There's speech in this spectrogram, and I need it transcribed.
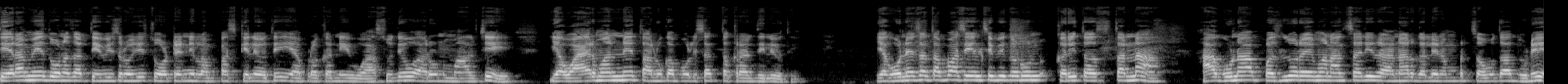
तेरा मे दोन हजार तेवीस रोजी चोरट्यांनी लंपास केले होते. या प्रकरणी वासुदेव अरुण मालचे या वायरमॅनने तालुका पोलिसात तक्रार दिली होती. या गुन्ह्याचा तपास एल सी कडून करीत असताना हा गुन्हा फजलू रहमान अन्सारी राहणार गल्ली नंबर चौदा धुळे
